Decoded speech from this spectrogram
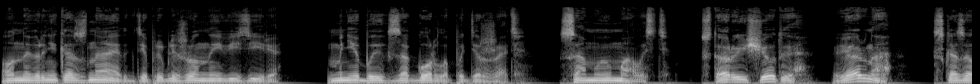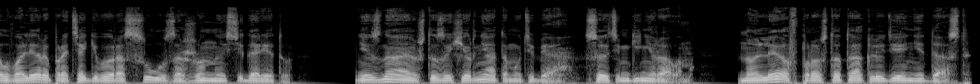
Он наверняка знает, где приближенные визиря. Мне бы их за горло подержать. Самую малость. «Старые счеты, верно?» — сказал Валера, протягивая Расулу зажженную сигарету. «Не знаю, что за херня там у тебя с этим генералом, но Лев просто так людей не даст.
